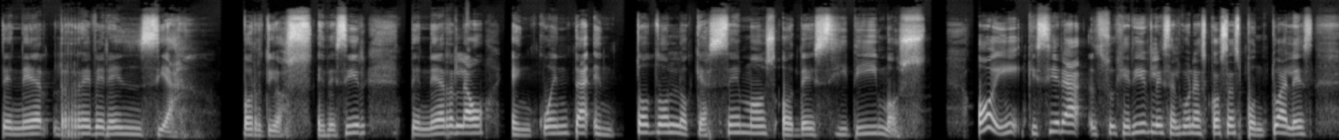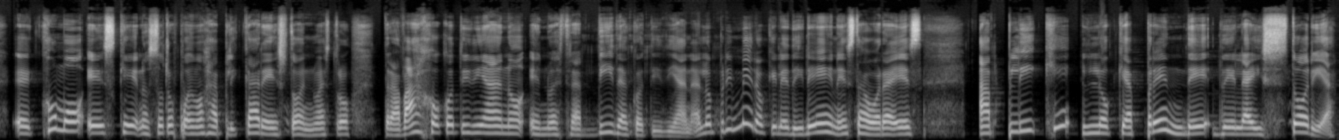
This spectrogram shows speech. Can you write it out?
tener reverencia por Dios, es decir, tenerlo en cuenta en todo lo que hacemos o decidimos. Hoy quisiera sugerirles algunas cosas puntuales, eh, cómo es que nosotros podemos aplicar esto en nuestro trabajo cotidiano, en nuestra vida cotidiana. Lo primero que le diré en esta hora es, aplique lo que aprende de la historia.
